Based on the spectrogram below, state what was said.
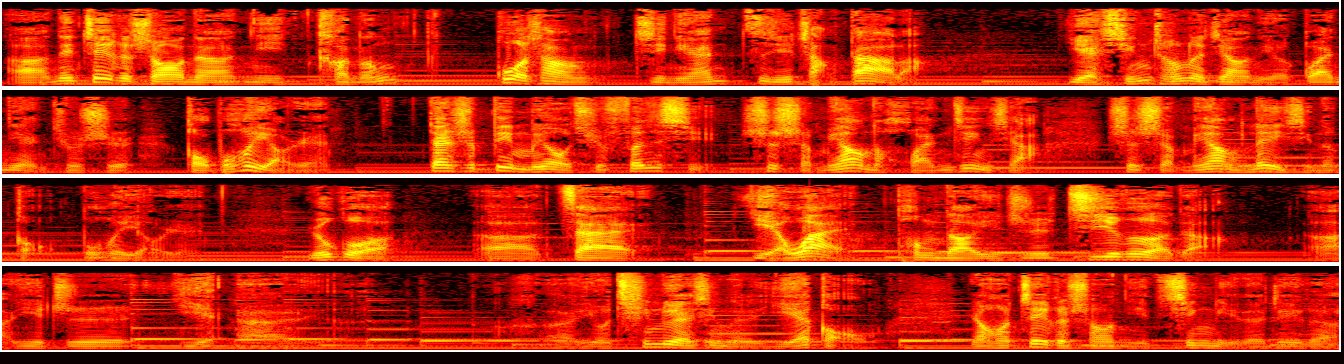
啊，那这个时候呢，你可能过上几年，自己长大了，也形成了这样的一个观念，就是狗不会咬人，但是并没有去分析是什么样的环境下，是什么样类型的狗不会咬人。如果呃在野外碰到一只饥饿的啊，一只野呃呃有侵略性的野狗。然后这个时候，你心里的这个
